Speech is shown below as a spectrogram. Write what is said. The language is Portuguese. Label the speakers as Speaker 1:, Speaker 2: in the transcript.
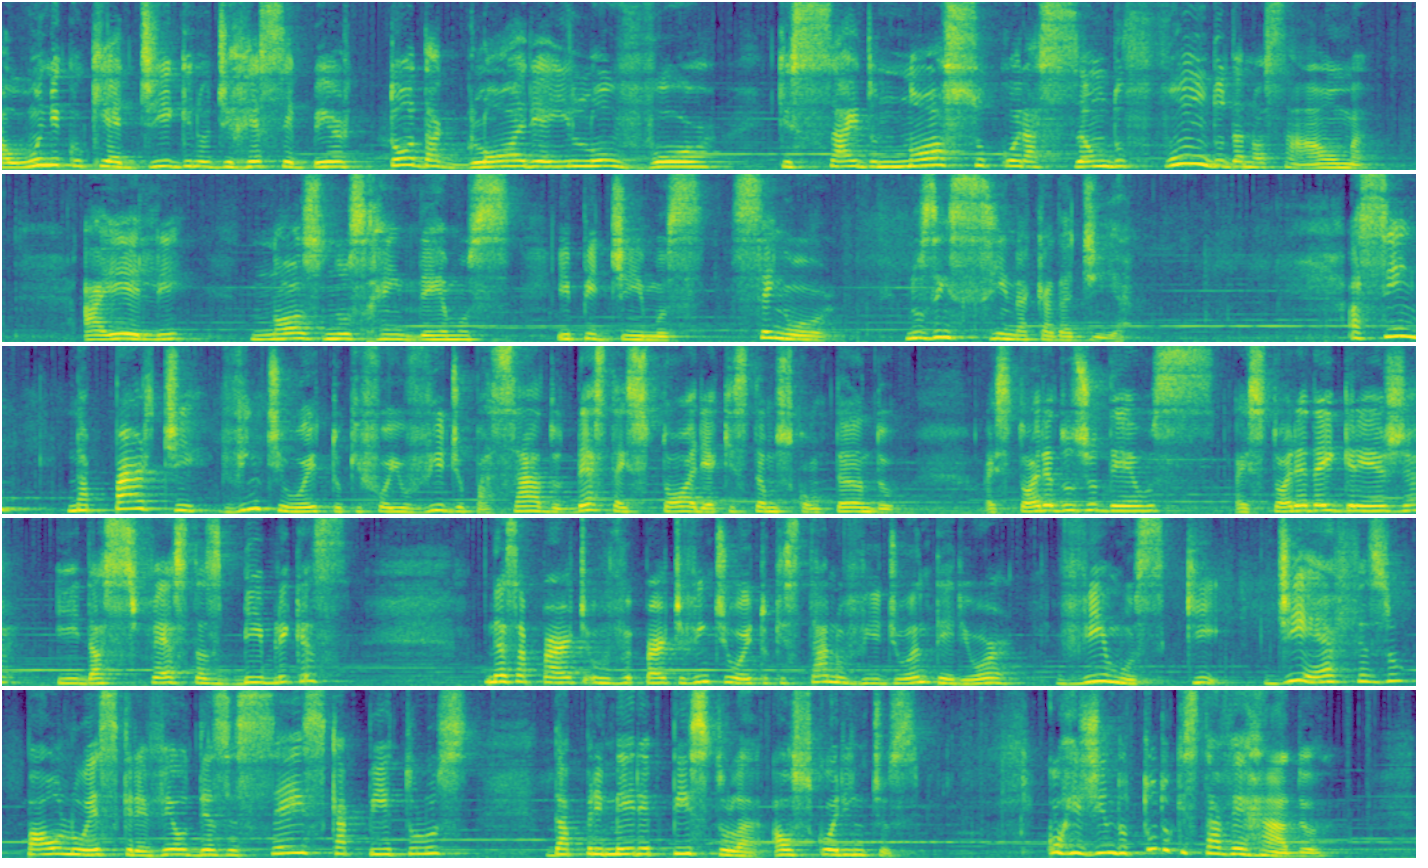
Speaker 1: ao único que é digno de receber toda a glória e louvor que sai do nosso coração, do fundo da nossa alma. A Ele nós nos rendemos e pedimos: Senhor, nos ensina cada dia. Assim, na parte 28, que foi o vídeo passado desta história que estamos contando, a história dos judeus, a história da igreja e das festas bíblicas, nessa parte, parte 28 que está no vídeo anterior, vimos que de Éfeso, Paulo escreveu 16 capítulos da primeira epístola aos Coríntios, corrigindo tudo que estava errado.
